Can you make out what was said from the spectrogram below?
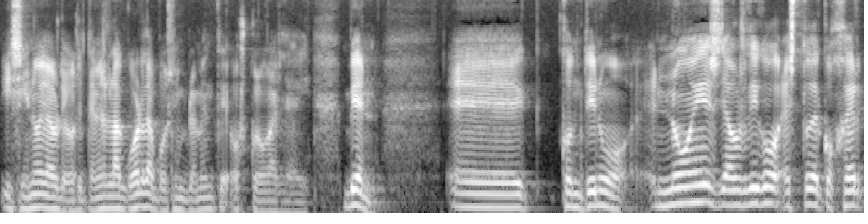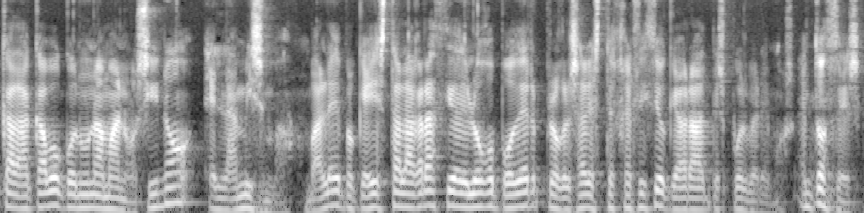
y si no, ya os digo, si tenéis la cuerda, pues simplemente os colgáis de ahí. Bien, eh, continúo. No es, ya os digo, esto de coger cada cabo con una mano, sino en la misma, ¿vale? Porque ahí está la gracia de luego poder progresar este ejercicio que ahora después veremos. Entonces,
